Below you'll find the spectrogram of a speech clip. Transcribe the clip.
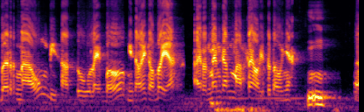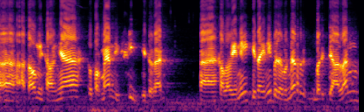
bernaung di satu label. Misalnya contoh ya, Iron Man kan Marvel itu taunya. Mm-mm. Uh, atau misalnya Superman DC gitu kan. Nah kalau ini kita ini benar-benar berjalan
